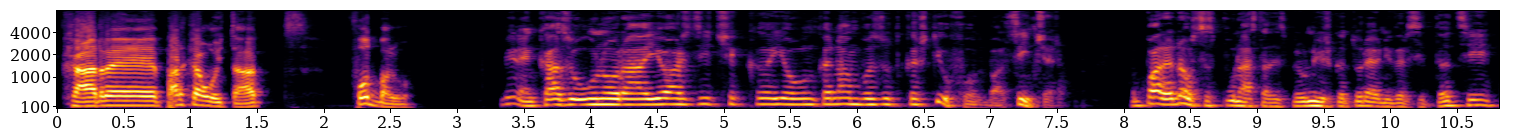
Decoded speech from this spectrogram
care parcă au uitat fotbalul. Bine, în cazul unora eu aș zice că eu încă n-am văzut că știu fotbal, sincer. Îmi pare rău să spun asta despre unii jucători ai universității.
